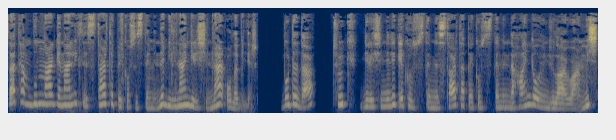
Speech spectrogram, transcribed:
zaten bunlar genellikle startup ekosisteminde bilinen girişimler olabilir. Burada da Türk girişimcilik ekosisteminde, startup ekosisteminde hangi oyuncular varmış,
